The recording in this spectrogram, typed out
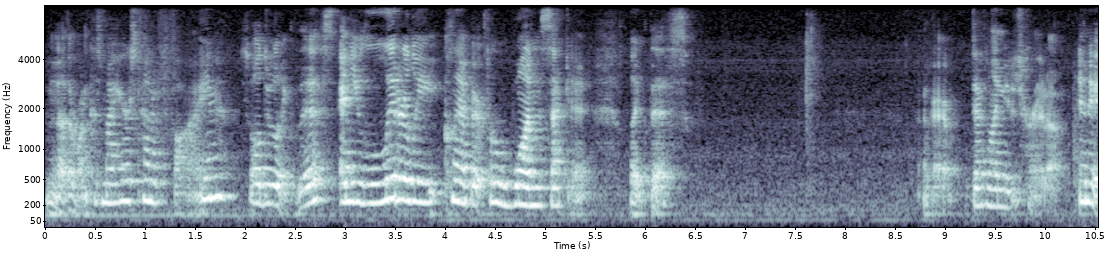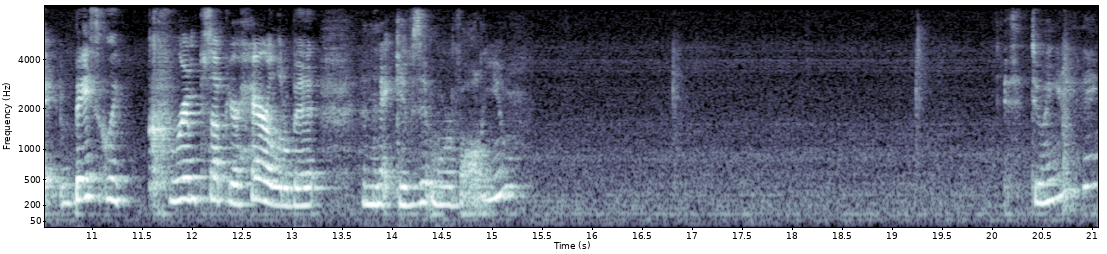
another one because my hair is kind of fine. So I'll do like this and you literally clamp it for one second like this. Okay, definitely need to turn it up. And it basically crimps up your hair a little bit and then it gives it more volume. Is it doing anything?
